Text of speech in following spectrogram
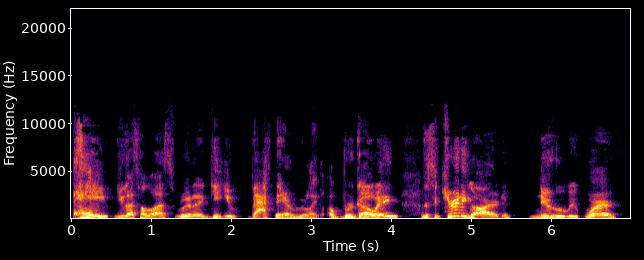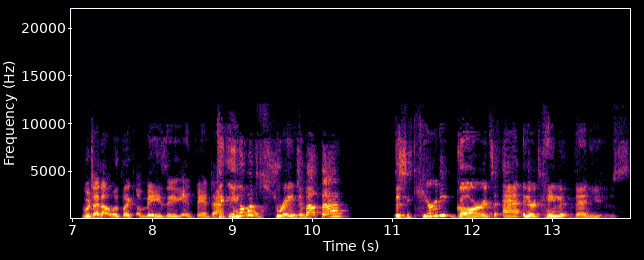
"Hey, you guys follow us. We're gonna get you back there." We were like, "Oh, we're going." The security guard knew who we were, which I thought was like amazing and fantastic. You know what's strange about that? The security guards at entertainment venues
